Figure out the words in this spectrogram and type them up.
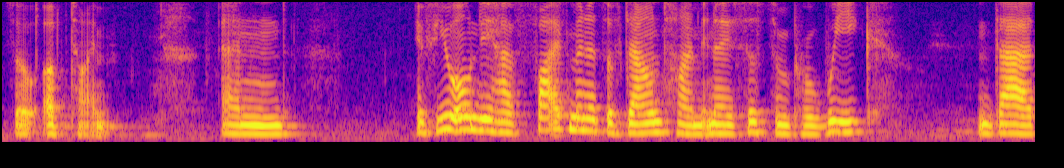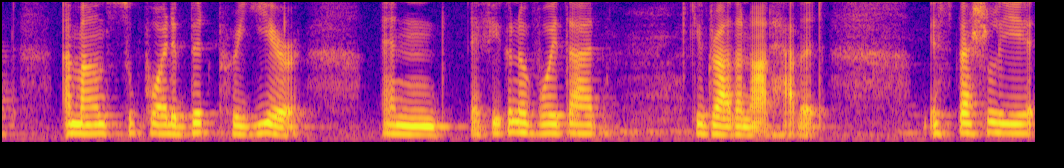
So uptime. And if you only have five minutes of downtime in a system per week, that amounts to quite a bit per year. And if you can avoid that, you'd rather not have it. Especially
